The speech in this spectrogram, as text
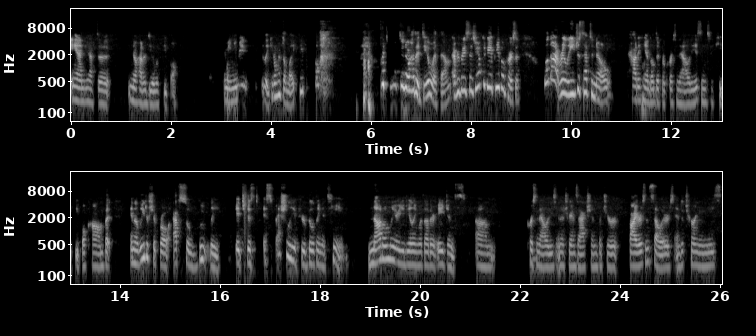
and you have to know how to deal with people. I mean, you may like you don't have to like people, but you have to know how to deal with them. Everybody says you have to be a people person. Well, not really. You just have to know how to handle different personalities and to keep people calm. But in a leadership role, absolutely. It just, especially if you're building a team, not only are you dealing with other agents' um, personalities in a transaction, but your buyers and sellers and attorneys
